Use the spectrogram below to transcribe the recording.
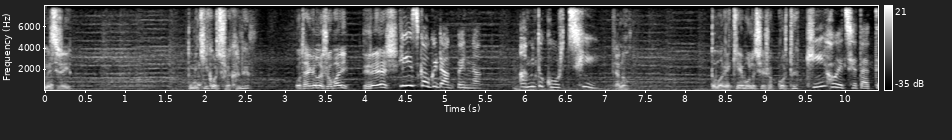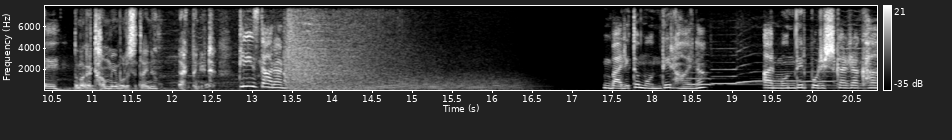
মিছরি তুমি কি করছ এখানে? কোথায় গেলে সবাই? ধীরেশ! প্লিজ কাউকে ডাকবেন না। আমি তো করছি। কেন? তোমাকে কে বলেছে সব করতে? কি হয়েছে তাতে? তোমাকে ঠাম্মি বলেছে তাই না? এক মিনিট। প্লিজ দাঁড়ান। বাড়ি তো মন্দির হয় না। আর মন্দির পরিষ্কার রাখা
